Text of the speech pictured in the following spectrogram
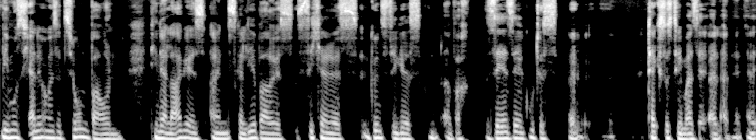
wie muss ich eine Organisation bauen, die in der Lage ist, ein skalierbares, sicheres, günstiges und einfach sehr, sehr gutes äh, Tech-System, also eine, eine,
